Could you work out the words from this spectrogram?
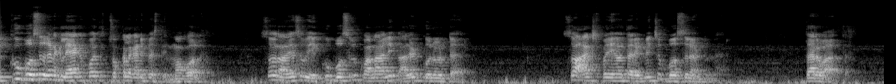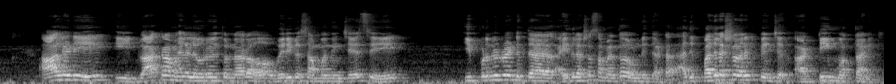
ఎక్కువ బస్సులు కనుక లేకపోతే చుక్కలు కనిపిస్తాయి మగవాళ్ళకి. సో నా దేశం ఎక్కువ బస్సులు కొనాలి ఆల్రెడీ కొని ఉంటారు. సో ఆగస్టు పదిహేను తారీఖు నుంచి బస్సులు అంటున్నారు. తర్వాత ఆల్రెడీ ఈ డ్వాక్రా మహిళలు ఎవరైతే ఉన్నారో వీరికి సంబంధించేసి ఇప్పుడున్నటువంటి ఐదు లక్షల సమయంతో ఉండిద్దట. అది పది లక్షల వరకు పెంచారు ఆ టీం మొత్తానికి.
